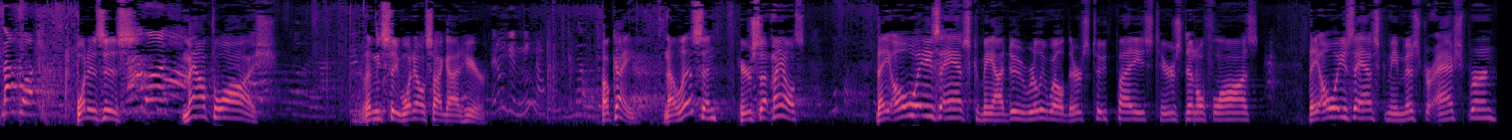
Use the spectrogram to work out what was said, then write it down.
Mouthwash. What is this? Mouthwash. Mouthwash. Let me see what else I got here. They don't give me no. Okay, now listen, here's something else. They always ask me, I do really well, there's toothpaste, here's dental floss. They always ask me, Mr. Ashburn,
